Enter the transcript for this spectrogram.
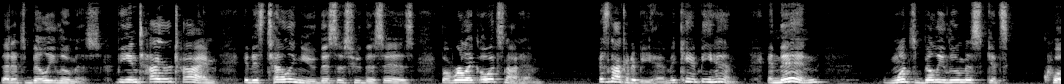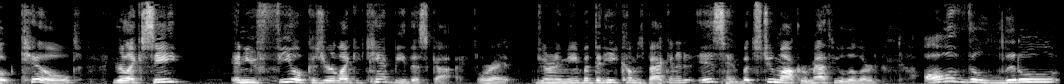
that it's Billy Loomis. The entire time it is telling you this is who this is, but we're like, oh, it's not him. It's not going to be him. It can't be him. And then once Billy Loomis gets quote killed, you're like, see, and you feel because you're like, it can't be this guy. right Do you know what I mean? But then he comes back and it is him. But Stu Stumacher, Matthew Lillard, all of the little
